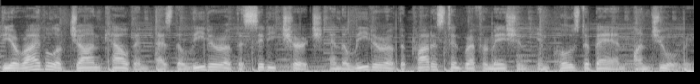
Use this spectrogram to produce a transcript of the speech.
the arrival of John Calvin as the leader of the city church and the leader of the Protestant Reformation imposed a ban on jewelry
